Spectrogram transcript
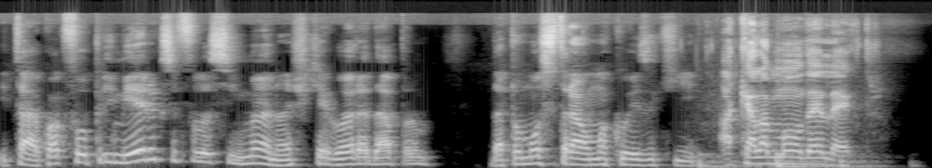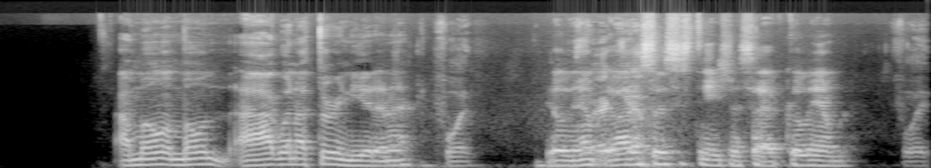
E tá, qual que foi o primeiro que você falou assim, mano, acho que agora dá pra, dá pra mostrar uma coisa aqui. Aquela mão da Electro. A mão, a mão, a água na torneira, né? Foi. Eu lembro, Foi eu era seu assistente nessa época, eu lembro. Foi,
